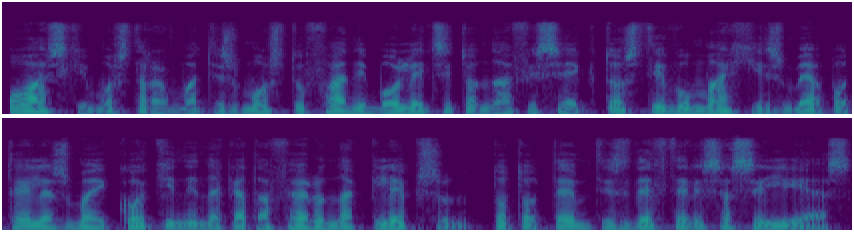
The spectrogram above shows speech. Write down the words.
ο άσχημος τραυματισμός του Φάνι Μπολέτσι τον άφησε εκτός στίβου μάχης με αποτέλεσμα οι κόκκινοι να καταφέρουν να κλέψουν το τοτέμ της δεύτερης ασυλίας.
